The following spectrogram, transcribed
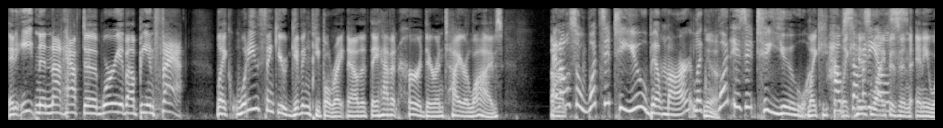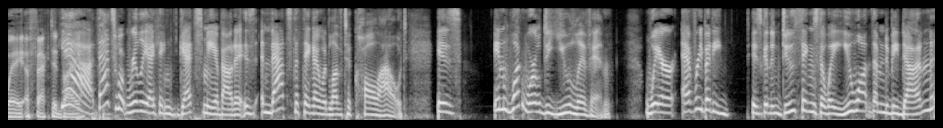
and eating and not have to worry about being fat. Like, what do you think you're giving people right now that they haven't heard their entire lives? And uh, also, what's it to you, Bill Maher? Like, Yeah. what is it to you? Like, how like somebody his life else, is in any way affected by Yeah, that's what really I think gets me about it is, and that's the thing I would love to call out is in what world do you live in where everybody is going to do things the way you want them to be done,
